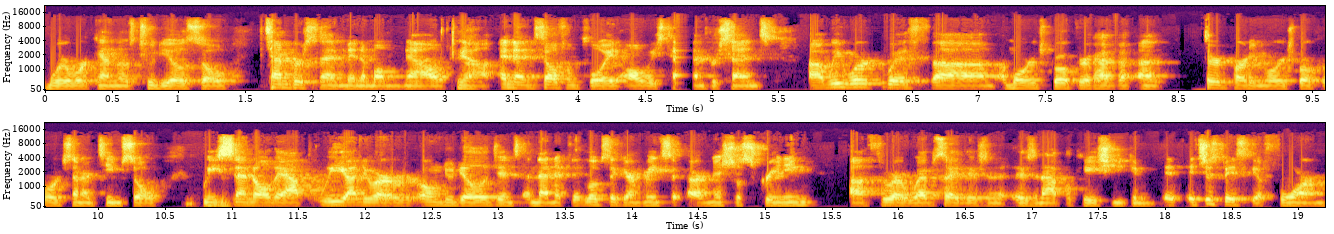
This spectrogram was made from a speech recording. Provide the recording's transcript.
we're working on those two deals. So 10% minimum now. Yeah. Uh, and then self employed, always 10%. Uh, we work with uh, a mortgage broker, have a, a third party mortgage broker works on our team. So we send all the app, we do our own due diligence. And then if it looks like our, meets our initial screening uh, through our website, there's an, there's an application. You can, it, it's just basically a form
